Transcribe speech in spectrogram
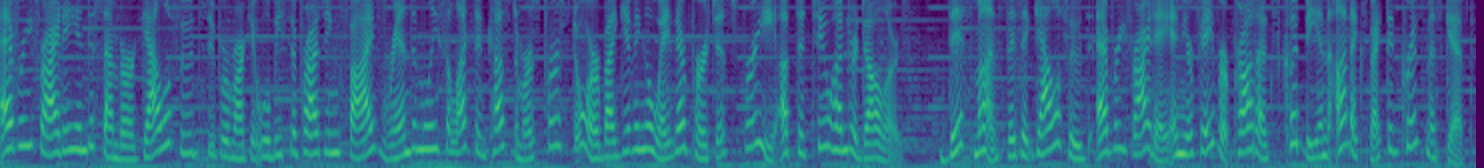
Every Friday in December, Gala Foods Supermarket will be surprising five randomly selected customers per store by giving away their purchase free up to $200. This month, visit Gala Foods every Friday and your favorite products could be an unexpected Christmas gift.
